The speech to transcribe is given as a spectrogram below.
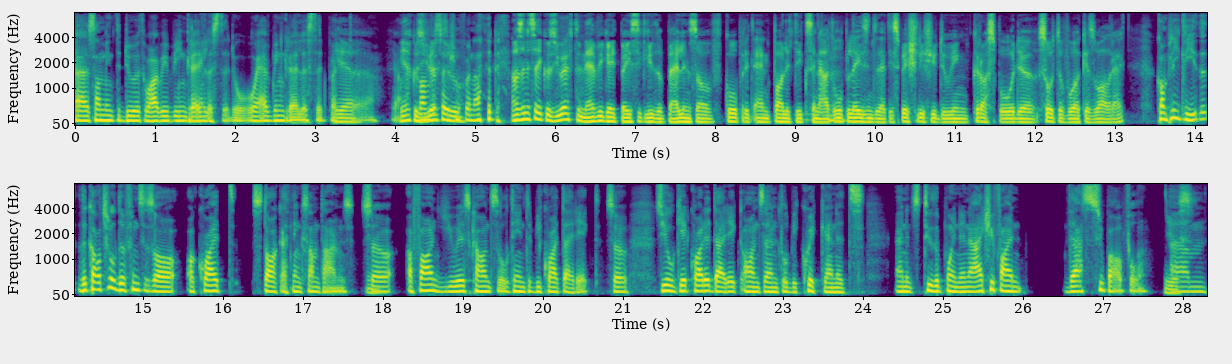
uh, something to do with why we're being grey listed or, or have been grey listed. But Yeah. uh, yeah, Yeah, 'cause you have conversation to- for another day. I was going to say because you have to navigate basically the balance of corporate and politics and how it Mm. all plays into that, especially if you're doing cross-border sort of work as well, right? Completely, the, the cultural differences are are quite stark. I think sometimes. So I found US counsel tend to be quite direct. So so you'll get quite a direct answer and it'll be quick and it's and it's to the point. And I actually find that's super helpful. Yes. Um,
